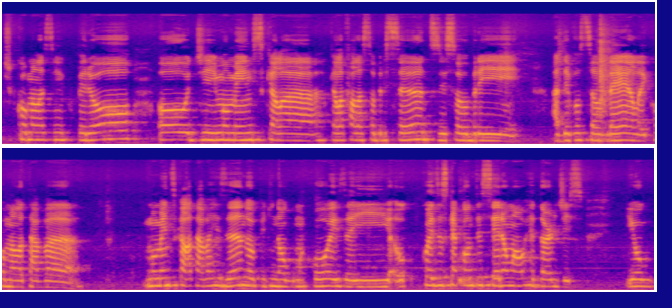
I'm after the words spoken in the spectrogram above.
de como ela se recuperou, ou de momentos que ela, que ela fala sobre Santos e sobre a devoção dela e como ela estava. Momentos que ela estava rezando ou pedindo alguma coisa e coisas que aconteceram ao redor disso. E eu,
